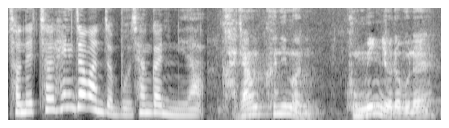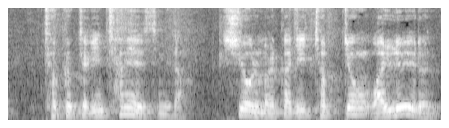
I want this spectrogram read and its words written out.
전해철 행정안전부 장관입니다. 가장 큰 힘은 국민 여러분의 적극적인 참여였습니다. 10월 말까지 접종 완료율은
